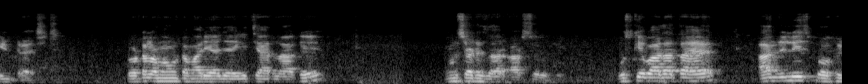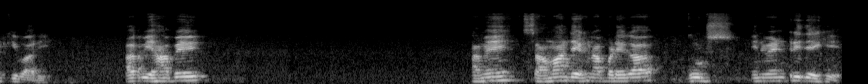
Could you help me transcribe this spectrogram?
इंटरेस्ट टोटल अमाउंट हमारी आ जाएगी चार लाख उनसठ हज़ार आठ सौ रुपये उसके बाद आता है अनरिलीज प्रॉफिट की बारी। अब यहाँ पे हमें सामान देखना पड़ेगा गुड्स इन्वेंट्री देखिए।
